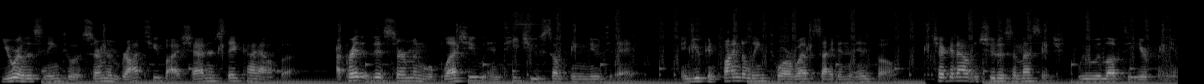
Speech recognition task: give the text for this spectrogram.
You are listening to a sermon brought to you by Chadron State Chi Alpha. I pray that this sermon will bless you and teach you something new today. And you can find a link to our website in the info. Check it out and shoot us a message. We would love to hear from you.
